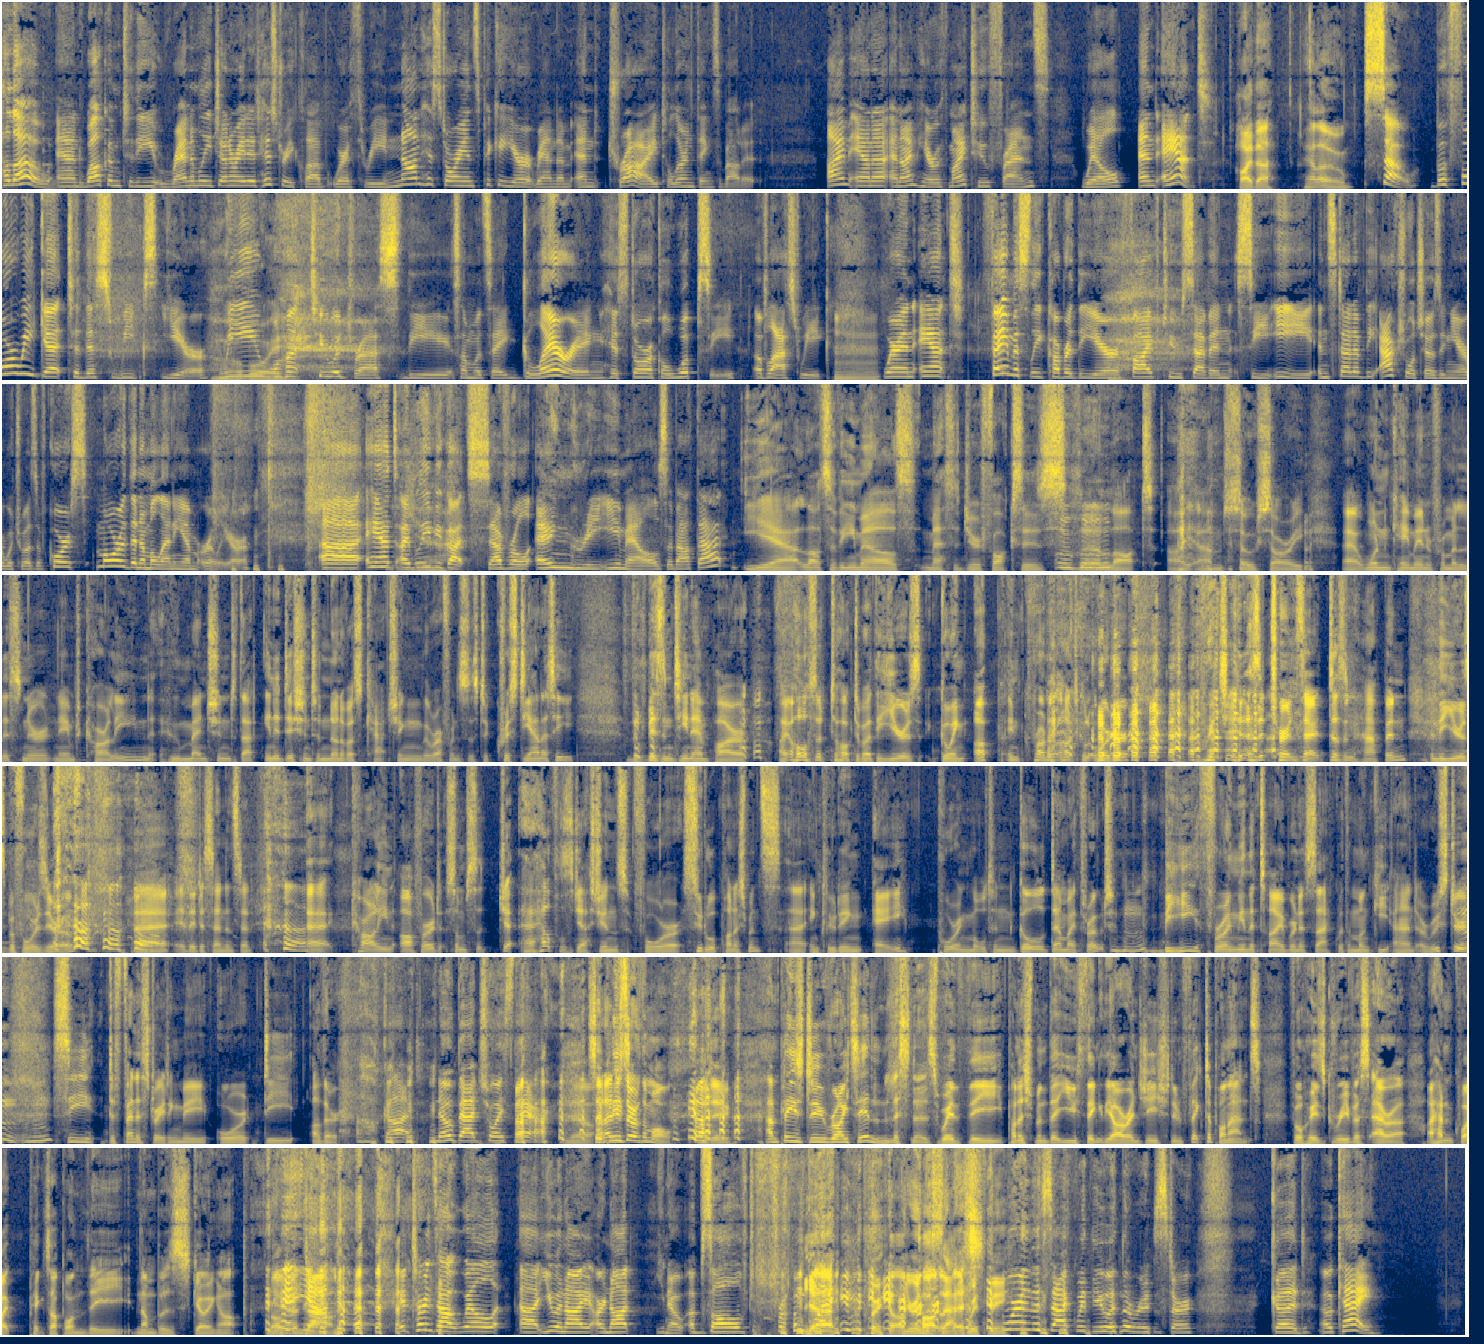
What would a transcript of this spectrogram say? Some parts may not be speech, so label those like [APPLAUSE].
Hello, and welcome to the Randomly Generated History Club, where three non historians pick a year at random and try to learn things about it. I'm Anna, and I'm here with my two friends, Will and Ant. Hi there. Hello. So, before we get to this week's year, we boy. [LAUGHS] want to address the, some would say, glaring historical whoopsie of last week, where an Ant famously covered the year [SIGHS] 527 CE instead of the actual chosen year, which was, of course, more than a millennium earlier. [LAUGHS] uh, Ant, I believe you got several angry emails about that. Yeah, lots of emails, messenger foxes, Mm-hmm. a lot. I am so sorry. [LAUGHS] Uh, one came in from a listener named Carlene who mentioned that in addition to none of us catching the references to Christianity, the [LAUGHS] Byzantine Empire, I also talked about the years going up in chronological [LAUGHS] order, which, as it turns out, doesn't happen in the years before zero. [LAUGHS] Uh, they descend instead. Uh, Carlene offered some sugge- uh, helpful suggestions for suitable punishments, uh, including A. Pouring molten gold down my throat. Mm-hmm. B. Throwing me in the Tiber in a sack with a monkey and a rooster. Mm, mm-hmm. C. Defenestrating me. Or D. Other. Oh, God, no bad choice there. [LAUGHS] No, So and I please- deserve them all. I do. [LAUGHS] And please do write in, listeners, with the punishment that you think the RNG should inflict upon Ant for his grievous error. I hadn't quite picked up on the numbers going up rather than [LAUGHS] down. it turns out, Will, uh, you and I are not, you know, absolved from [LAUGHS] Yeah, blame. we here. are You're in the sack with me. [LAUGHS] We're in the sack with you and the rooster. Good. Okay.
